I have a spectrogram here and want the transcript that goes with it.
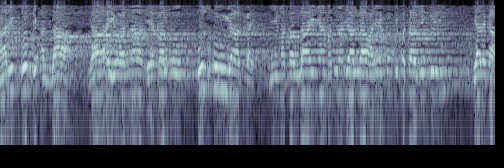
مالک صوب دے اللہ یا ایوہ الناس، اے خلقو، اذکرو یاد گئے نعمت اللہ نعمتنا دے اللہ علیکم کی پتا ذکر دی. یا لکا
